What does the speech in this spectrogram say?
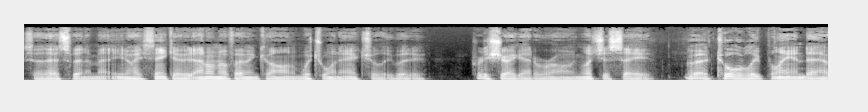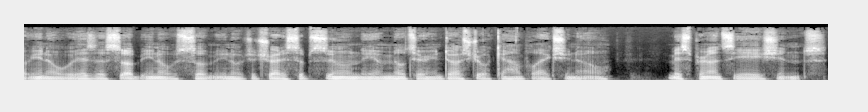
So that's been a, you know, I think, I, I don't know if I've been calling him which one actually, but uh, pretty sure I got it wrong. Let's just say uh, totally planned out, you know, as a sub, you know, sub, you know, to try to subsume the military industrial complex, you know, mispronunciations.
